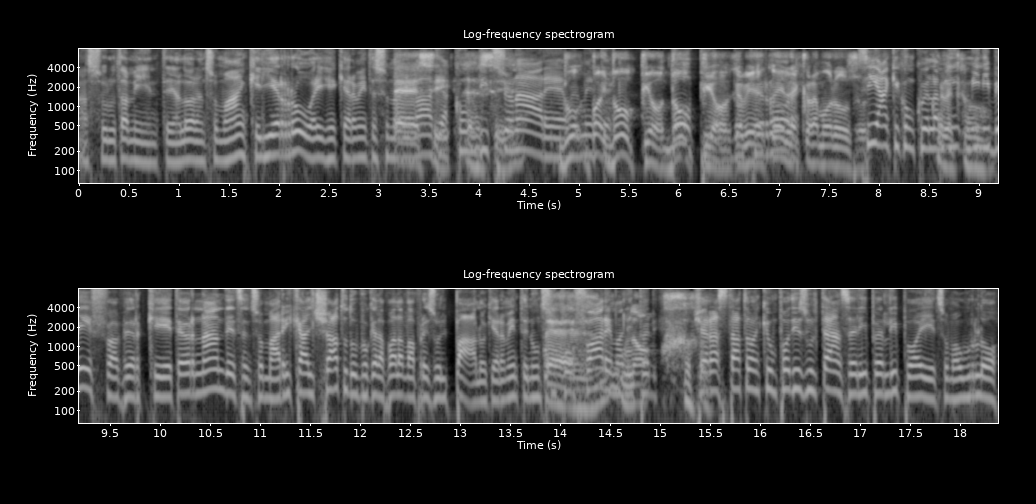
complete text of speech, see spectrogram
Assolutamente, allora insomma anche gli errori che chiaramente sono eh, arrivati sì, a condizionare. Eh sì. Do, poi doppio, doppio, doppio quello è clamoroso. Sì, anche con quella mi, mini beffa perché Teo Hernandez insomma ha ricalciato dopo che la palla aveva preso il palo, chiaramente non si eh, può fare, ma no. per, c'era stato anche un po' di esultanza lì per lì, poi insomma urlo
